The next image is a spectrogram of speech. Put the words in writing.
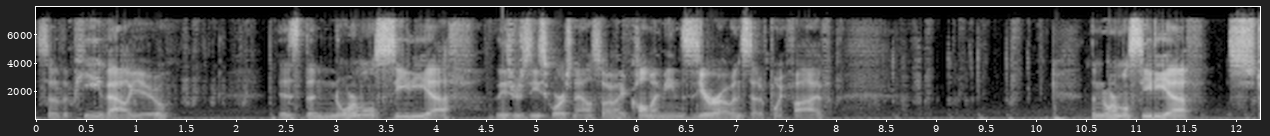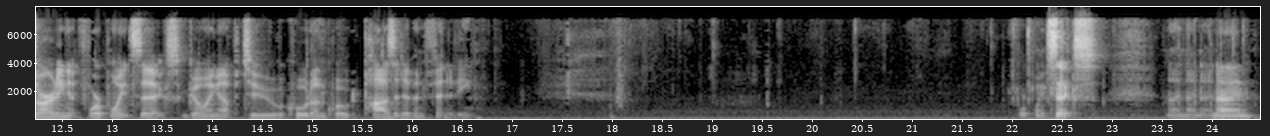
So the p-value is the normal CDF. These are z-scores now, so I call my mean 0 instead of 0.5. The normal CDF starting at 4.6 going up to quote unquote positive infinity. Four point six, nine nine nine nine,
